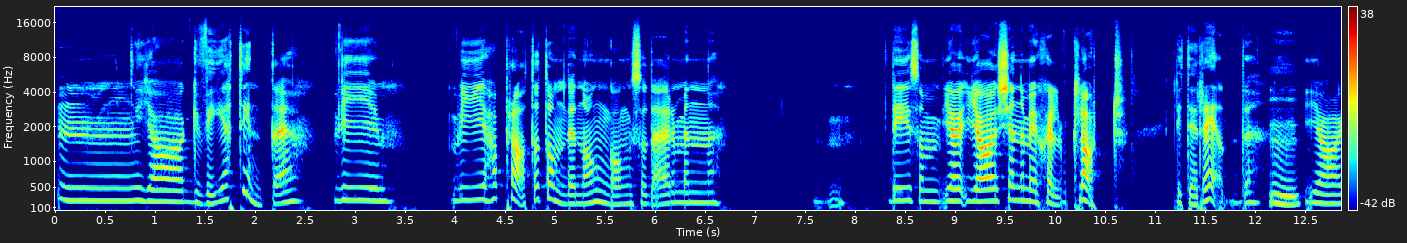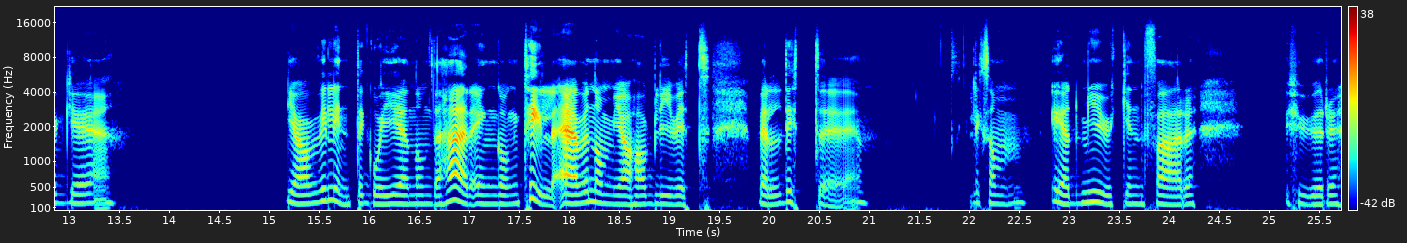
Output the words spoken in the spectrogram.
Mm, jag vet inte. Vi, vi har pratat om det någon gång sådär, men det är som, jag, jag känner mig självklart lite rädd. Mm. Jag, eh, jag vill inte gå igenom det här en gång till, även om jag har blivit väldigt eh, liksom ödmjuk inför hur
